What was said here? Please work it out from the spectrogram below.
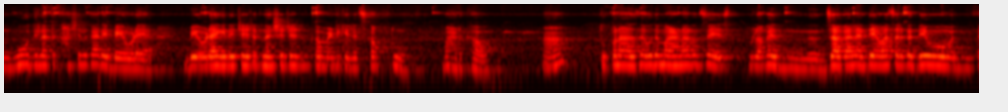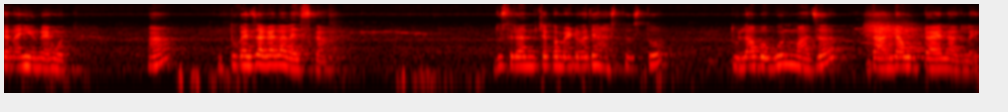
गू दिला तर खाशील का रे बेवड्या? बेवड्या गेल्याच्या ह्याच्यात नशेच्या ह्याच्यात कमेंट केलेस का तू? भाडखाव. हां? तू पण आज उद्या मरणारच आहेस. तुला काय जगायला देवासारखं देव त्यांना हे नाही होत. हां? तू काय जगायला आलायस का? दुसऱ्यांच्या कमेंटमध्ये हसतोस तो? तुला बघून माझं दांडा उठायला लागलाय.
